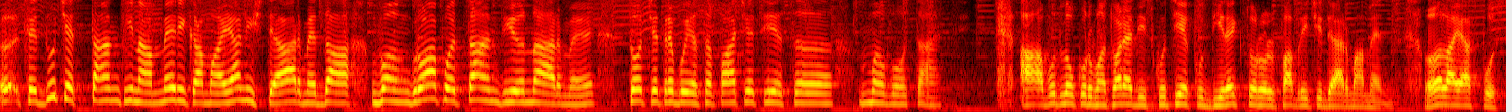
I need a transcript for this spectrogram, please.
Uh, se duce tanti în America, mai ia niște arme, da, vă îngroapă tanti în arme. Tot ce trebuie să faceți e să mă votați a avut loc următoarea discuție cu directorul fabricii de armament. Ăla i-a spus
